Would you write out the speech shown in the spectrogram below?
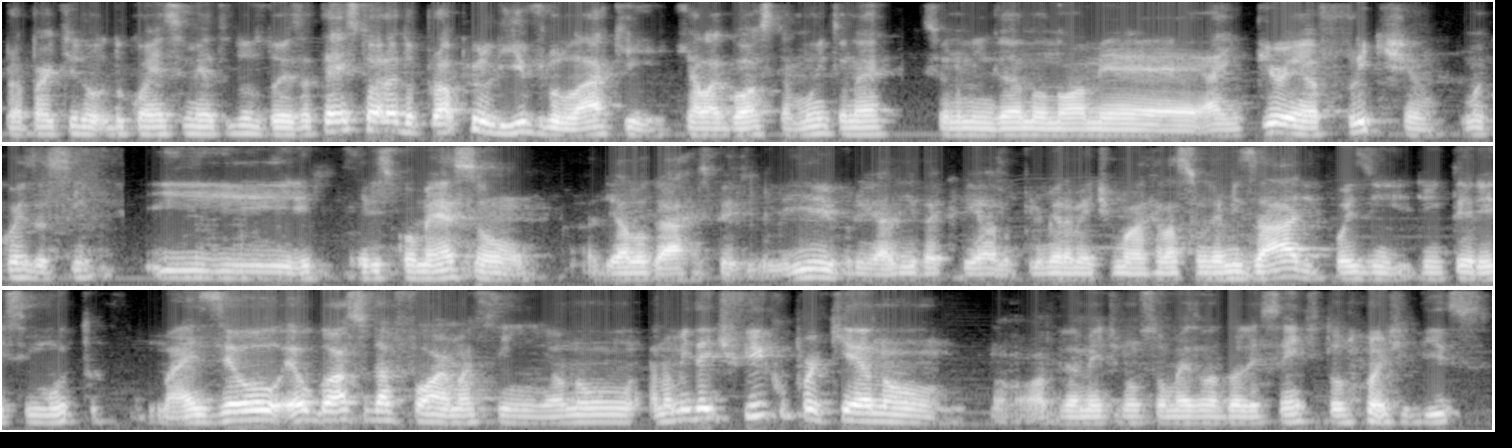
para partir do, do, conhecimento dos dois. Até a história do próprio livro lá, que, que ela gosta muito, né? Se eu não me engano, o nome é A Imperial Affliction, uma coisa assim. E eles começam dialogar a respeito do livro, e ali vai criando, primeiramente, uma relação de amizade, depois de, de, interesse mútuo. Mas eu, eu gosto da forma, assim, eu não, eu não me identifico porque eu não, obviamente, não sou mais um adolescente, estou longe disso,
